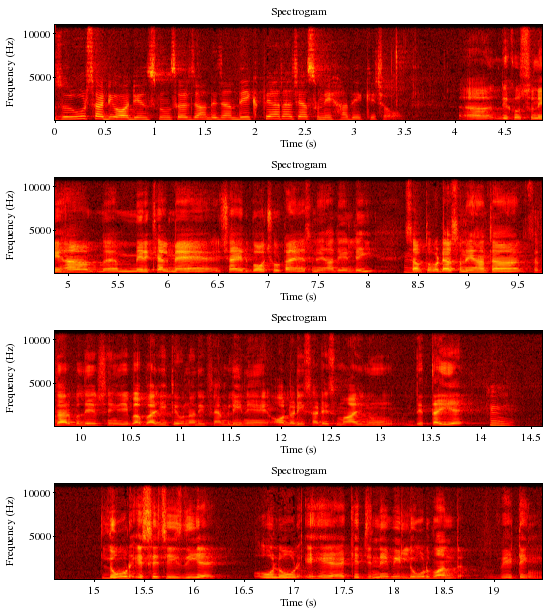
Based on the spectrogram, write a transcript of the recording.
ਜ਼ਰੂਰ ਸਾਡੀ ਆਡੀਅנס ਨੂੰ ਸਰ ਜਾਂਦੇ ਜਾਂਦੇ ਇੱਕ ਪਿਆਰਾ ਜਿਹਾ ਸੁਨੇਹਾ ਦੇ ਕੇ ਜਾਓ। ਦੇਖੋ ਸੁਨੇਹਾ ਮੇਰੇ ਖਿਆਲ ਮੈਂ ਸ਼ਾਇਦ ਬਹੁਤ ਛੋਟਾ ਹਾਂ ਸੁਨੇਹਾ ਦੇਣ ਲਈ। ਸਭ ਤੋਂ ਵੱਡਾ ਸੁਨੇਹਾ ਤਾਂ ਸਰਦਾਰ ਬਲਦੇਵ ਸਿੰਘ ਜੀ ਬਾਬਾ ਜੀ ਤੇ ਉਹਨਾਂ ਦੀ ਫੈਮਿਲੀ ਨੇ ਆਲਰੇਡੀ ਸਾਡੇ ਸਮਾਜ ਨੂੰ ਦਿੱਤਾ ਹੀ। ਹੈ। ਲੋੜ ਇਸੇ ਚੀਜ਼ ਦੀ ਹੈ। ਉਹ ਲੋੜ ਇਹ ਹੈ ਕਿ ਜਿੰਨੇ ਵੀ ਲੋੜਵੰਦ ਵੇਟਿੰਗ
